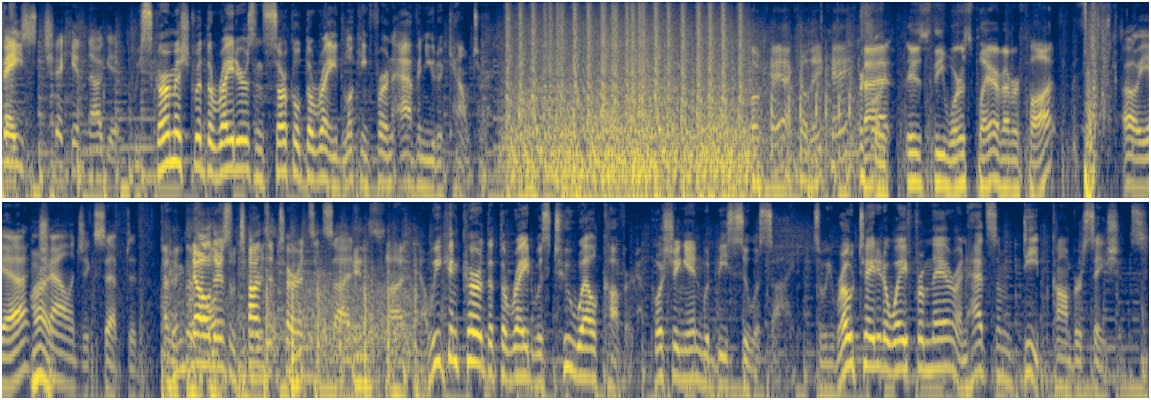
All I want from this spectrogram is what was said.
face, chicken nugget. We skirmished with the raiders and circled the raid looking for an avenue to counter. Okay, I killed AK. That is the worst player I've ever fought. Oh yeah, All right. challenge accepted. I think No, there's tons turrets of turrets inside. inside. Now, we concurred that the raid was too well covered. Pushing in would be suicide. So we rotated away from there and had some deep conversations.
